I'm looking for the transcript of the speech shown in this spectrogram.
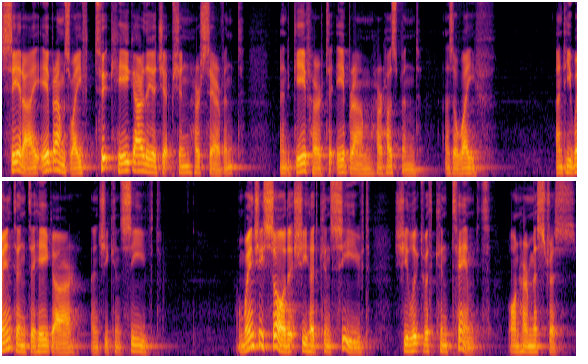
Sarai, Abraham's wife, took Hagar the Egyptian, her servant, and gave her to Abraham, her husband, as a wife. And he went in to Hagar, and she conceived. And when she saw that she had conceived, she looked with contempt on her mistress.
